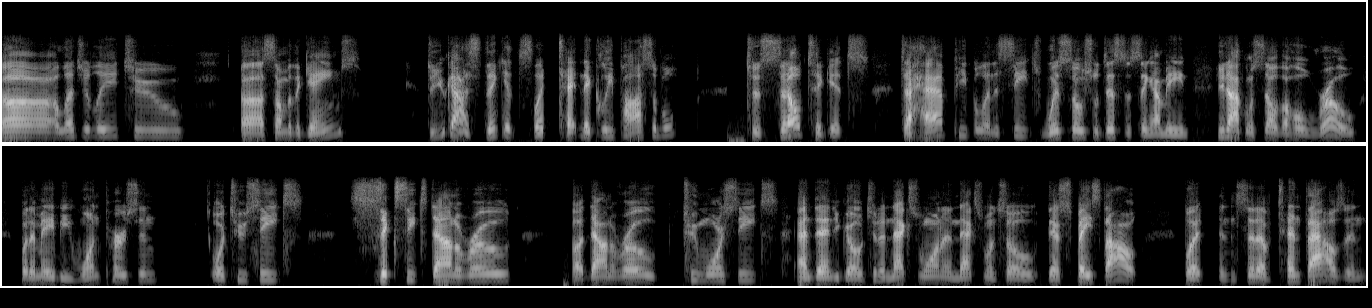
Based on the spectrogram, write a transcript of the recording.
uh, allegedly to uh, some of the games. Do you guys think it's like technically possible to sell tickets to have people in the seats with social distancing? I mean, you're not going to sell the whole row, but it may be one person or two seats, six seats down the road, uh, down the road, two more seats, and then you go to the next one and the next one. So they're spaced out, but instead of 10,000,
